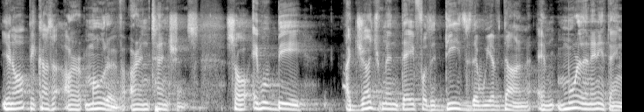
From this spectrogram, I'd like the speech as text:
You know, because our motive, our intentions. So it will be a judgment day for the deeds that we have done. And more than anything,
